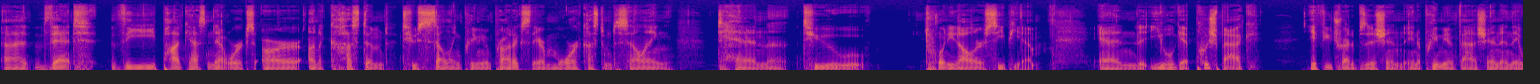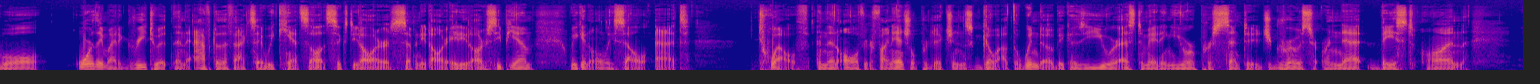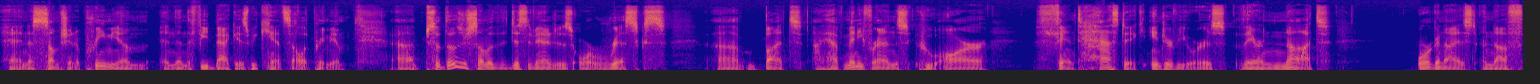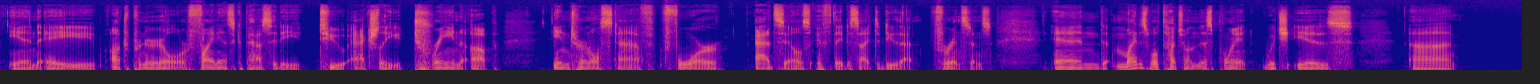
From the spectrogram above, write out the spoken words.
Uh, that the podcast networks are unaccustomed to selling premium products. They are more accustomed to selling 10 to $20 CPM. And you will get pushback if you try to position in a premium fashion and they will, or they might agree to it then after the fact say we can't sell at $60, $70, $80 CPM. We can only sell at 12 and then all of your financial predictions go out the window because you are estimating your percentage gross or net based on an assumption of premium and then the feedback is we can't sell at premium. Uh, so those are some of the disadvantages or risks uh, but i have many friends who are fantastic interviewers. They are not organized enough in a entrepreneurial or finance capacity to actually train up internal staff for ad sales if they decide to do that, for instance. And might as well touch on this point, which is uh,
